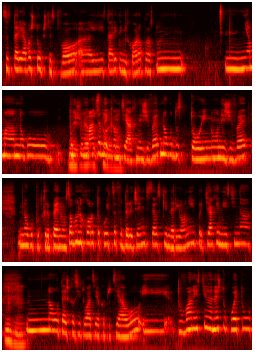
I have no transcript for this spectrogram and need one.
състаряващо общество а, и старите ни хора просто няма много подпомагане към тях. Не живеят много достойно, не живеят много подкрепено. Особено хората, които са в отдалечените селски райони, при тях е наистина mm-hmm. много тежка ситуация като цяло. И това наистина е нещо, което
